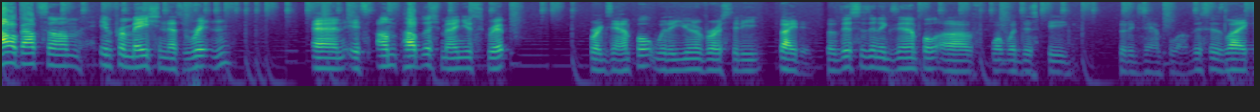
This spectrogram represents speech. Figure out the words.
How about some information that's written and it's unpublished manuscript, for example, with a university cited. So this is an example of, what would this be a good example of? This is like,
